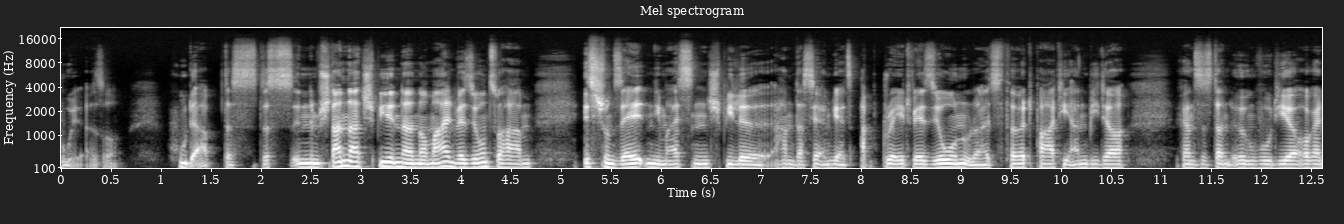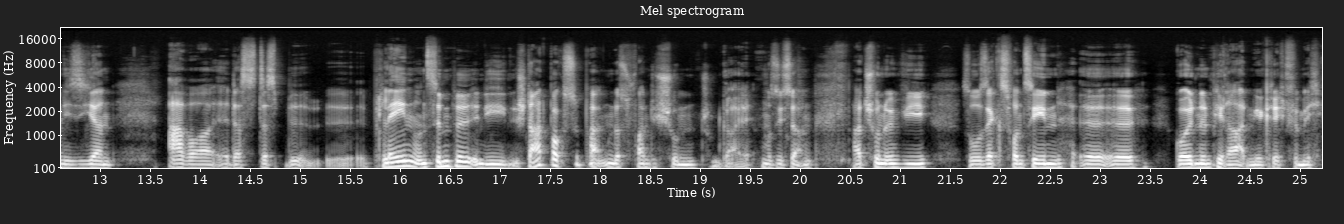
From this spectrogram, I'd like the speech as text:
cool. Also Hut ab. Das, das in einem Standardspiel in einer normalen Version zu haben, ist schon selten. Die meisten Spiele haben das ja irgendwie als Upgrade-Version oder als Third-Party-Anbieter. Kannst es dann irgendwo dir organisieren. Aber äh, das, das äh, plain und simple in die Startbox zu packen, das fand ich schon, schon geil, muss ich sagen. Hat schon irgendwie so sechs von zehn äh, äh, goldenen Piraten gekriegt für mich.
